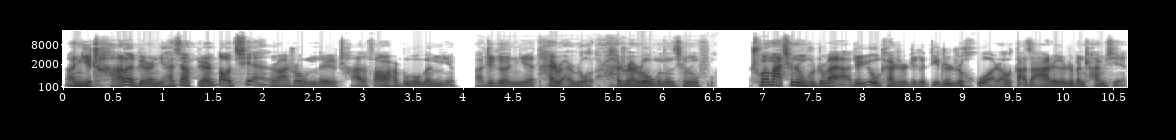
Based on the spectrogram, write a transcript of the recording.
啊，你查了别人，你还向别人道歉是吧？说我们这个查的方法还不够文明啊，这个你也太软弱了是吧，软弱无能的清政府。除了骂清政府之外啊，就又开始这个抵制日货，然后打砸这个日本产品。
